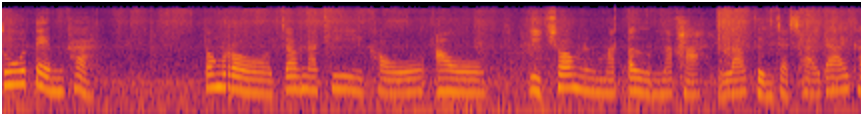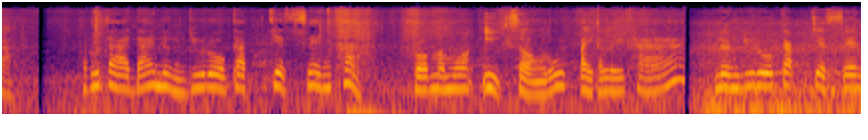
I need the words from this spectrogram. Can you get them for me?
ตู้เต็มค่ะ ต้องรอเจ้าหน้าที่เขาเอาอีกช่องหนึ่งมาเติมนะคะ แล้วถึงจะใช้ได้ค่ะพรุตาได้ 1 ยูโรกับ 7 เซนค่ะ พร้อมมะม่วงอีก 2 ลูกไปกันเลยค่ะ 1 ยูโรกับ 7 เซน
